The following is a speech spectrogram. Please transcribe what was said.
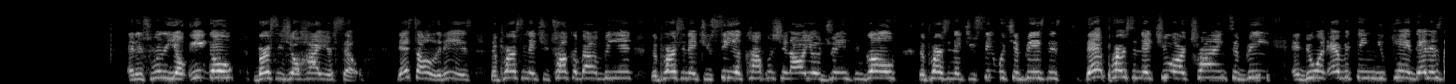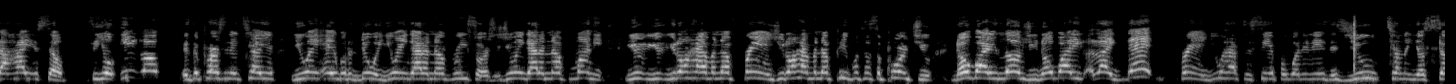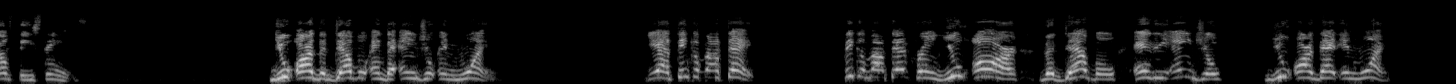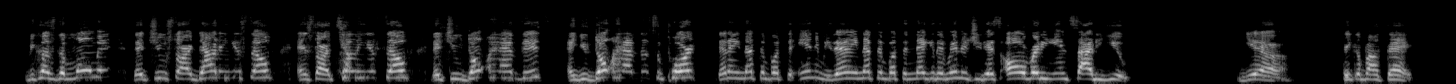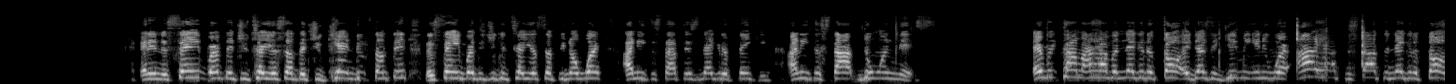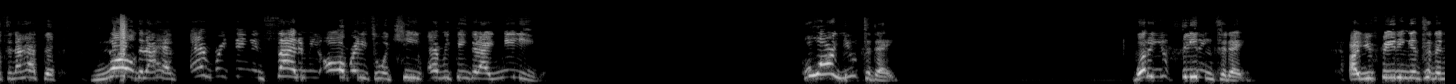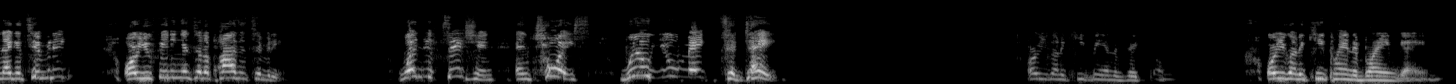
And it's really your ego versus your higher self. That's all it is. The person that you talk about being, the person that you see accomplishing all your dreams and goals, the person that you see with your business, that person that you are trying to be and doing everything you can, that is the higher self. See, your ego is the person that tell you you ain't able to do it. You ain't got enough resources. You ain't got enough money. You you, you don't have enough friends. You don't have enough people to support you. Nobody loves you. Nobody like that friend. You have to see it for what it is. It's you telling yourself these things. You are the devil and the angel in one. Yeah, think about that. Think about that, friend. You are the devil and the angel. You are that in one. Because the moment that you start doubting yourself and start telling yourself that you don't have this and you don't have the support, that ain't nothing but the enemy. That ain't nothing but the negative energy that's already inside of you. Yeah, think about that. And in the same breath that you tell yourself that you can't do something, the same breath that you can tell yourself, you know what? I need to stop this negative thinking. I need to stop doing this. Every time I have a negative thought, it doesn't get me anywhere. I have to stop the negative thoughts and I have to know that I have everything inside of me already to achieve everything that I need. Who are you today? What are you feeding today? Are you feeding into the negativity or are you feeding into the positivity? What decision and choice will you make today? Or are you going to keep being the victim? Or are you going to keep playing the blame game?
